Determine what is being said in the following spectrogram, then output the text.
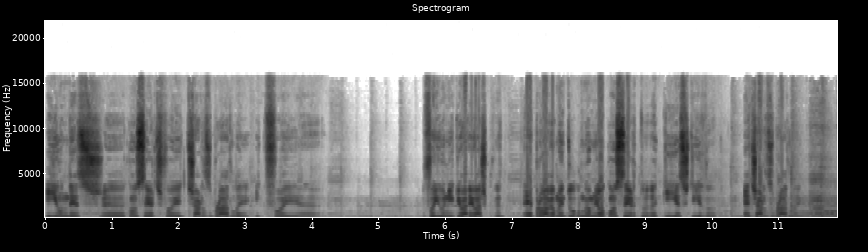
E um desses eh, concertos foi de Charles Bradley e que foi, foi único. Eu, eu acho que é provavelmente o meu melhor concerto aqui assistido é de Charles Bradley.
